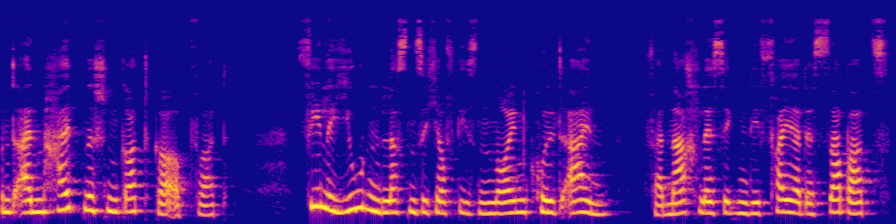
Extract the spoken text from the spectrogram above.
und einem heidnischen Gott geopfert. Viele Juden lassen sich auf diesen neuen Kult ein, vernachlässigen die Feier des Sabbats,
